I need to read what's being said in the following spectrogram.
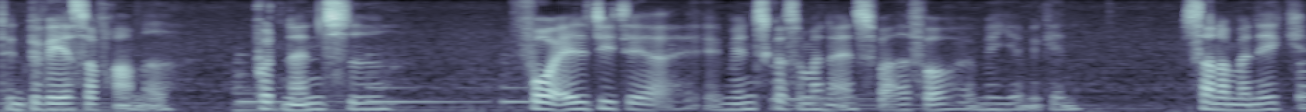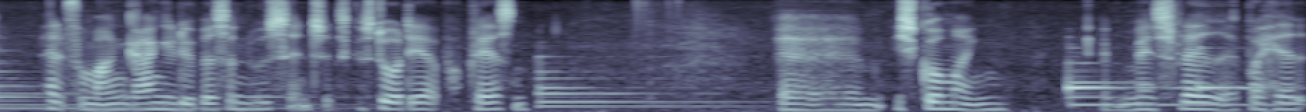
den bevæger sig fremad på den anden side, får alle de der øh, mennesker, som man har ansvaret for, med hjem igen. Så når man ikke alt for mange gange i løbet af sådan en udsendelse skal stå der på pladsen øh, i skumringen, mens flaget er på halv,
